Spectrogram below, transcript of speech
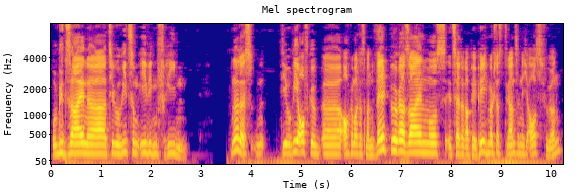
und mit seiner Theorie zum ewigen Frieden. Ne, da ist Theorie aufge, äh, aufgemacht, dass man Weltbürger sein muss, etc. pp. Ich möchte das Ganze nicht ausführen.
